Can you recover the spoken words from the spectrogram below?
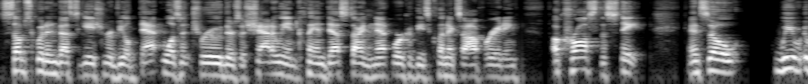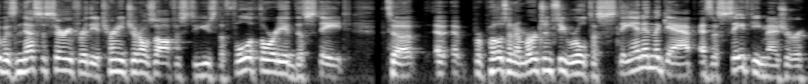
subsequent investigation revealed that wasn't true. There's a shadowy and clandestine network of these clinics operating across the state. And so we, it was necessary for the attorney general's office to use the full authority of the state to uh, uh, propose an emergency rule to stand in the gap as a safety measure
